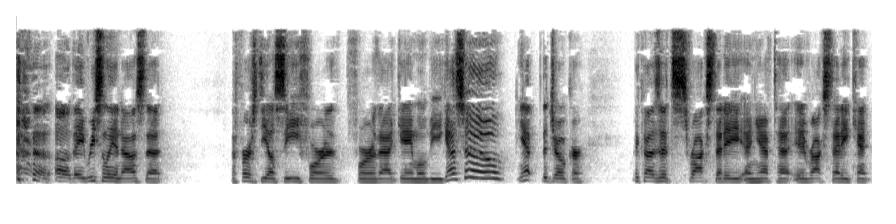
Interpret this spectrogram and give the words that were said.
oh, they recently announced that the first DLC for for that game will be guess who? Yep, the Joker, because it's Rocksteady, and you have to ha- eh, Rocksteady can't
